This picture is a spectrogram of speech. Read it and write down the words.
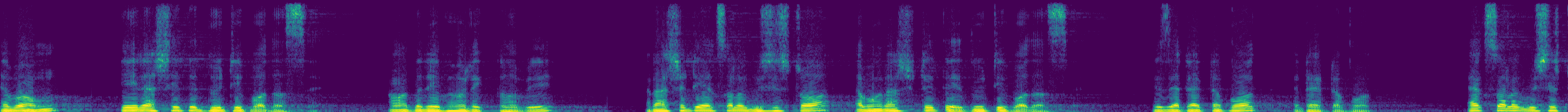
এবং এই রাশিতে দুইটি পদ আছে। আমাদের এভাবে লিখতে হবে, রাশিটি এক চলক বিশিষ্ট এবং রাশিটিতে দুইটি পদ আছে। এই যে এটা একটা পদ, এটা একটা পদ। এক চলক বিশিষ্ট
